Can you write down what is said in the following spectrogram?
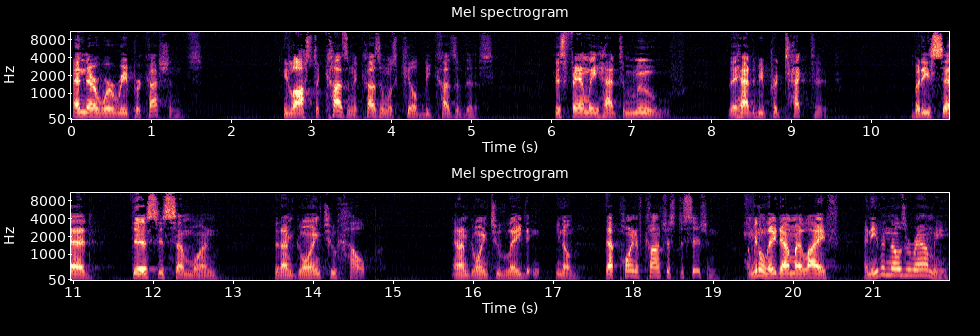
and there were repercussions. He lost a cousin. A cousin was killed because of this. His family had to move, they had to be protected. But he said, This is someone that I'm going to help, and I'm going to lay, you know, that point of conscious decision. I'm going to lay down my life and even those around me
